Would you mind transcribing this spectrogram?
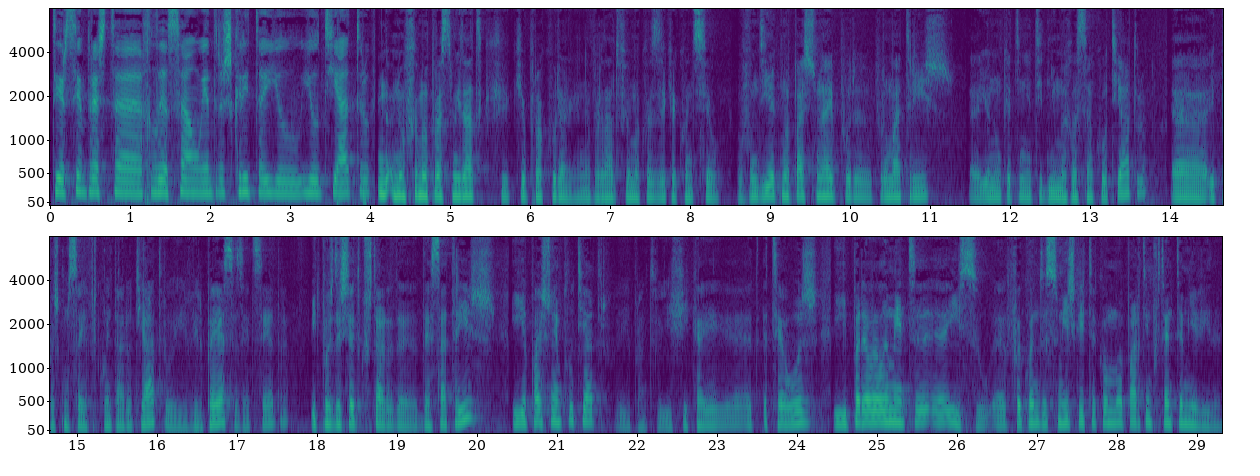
ter sempre esta relação entre a escrita e o, e o teatro? Não, não, foi uma proximidade que, que eu procurei, na verdade foi uma coisa que aconteceu. Houve um dia que me apaixonei por, eh, por uma atriz, eh, eu nunca tinha tido nenhuma relação com o teatro, Uh, e depois comecei a frequentar o teatro, ir ver peças, etc. E depois deixei de gostar de, dessa atriz e apaixonei-me pelo teatro. E pronto, e fiquei até hoje. E paralelamente a isso, ah, foi quando assumi a escrita como uma parte importante da minha vida.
